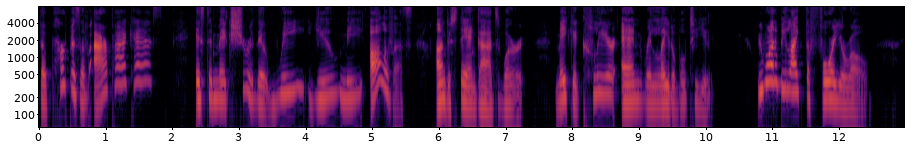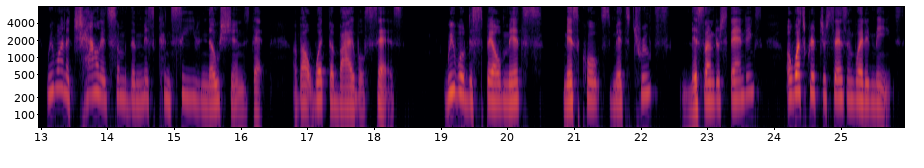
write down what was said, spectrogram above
The purpose of our podcast is to make sure that we, you, me, all of us understand God's word, make it clear and relatable to you. We want to be like the four year old. We want to challenge some of the misconceived notions that about what the Bible says. We will dispel myths, misquotes, mistruths, misunderstandings of what Scripture says and what it means.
